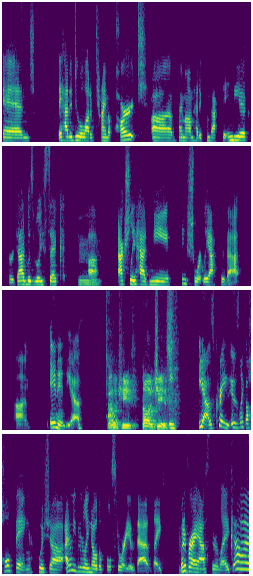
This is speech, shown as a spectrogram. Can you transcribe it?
And they had to do a lot of time apart. Uh, my mom had to come back to India. Her dad was really sick. Uh, mm. Uh, actually, had me, I think, shortly after that um, in India. Oh, jeez. Oh, jeez. Yeah, it was crazy. It was like a whole thing, which uh, I don't even really know the full story of that. Like, whenever I asked, they're like, "Ah,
